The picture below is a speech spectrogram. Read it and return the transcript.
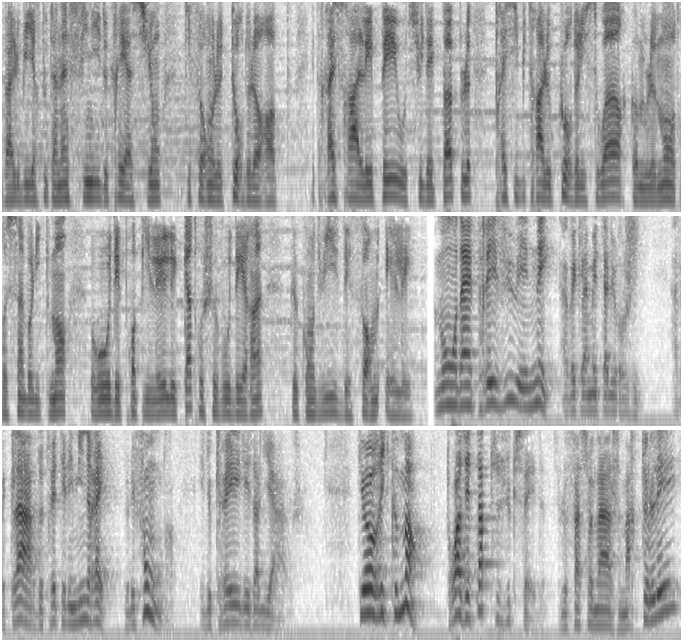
va luire tout un infini de créations qui feront le tour de l'Europe, et dressera l'épée au-dessus des peuples, précipitera le cours de l'histoire, comme le montrent symboliquement au haut des propylées les quatre chevaux d'airain que conduisent des formes ailées. Un monde imprévu est né avec la métallurgie, avec l'art de traiter les minerais, de les fondre et de créer des alliages. Théoriquement, trois étapes se succèdent. Le façonnage martelé,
